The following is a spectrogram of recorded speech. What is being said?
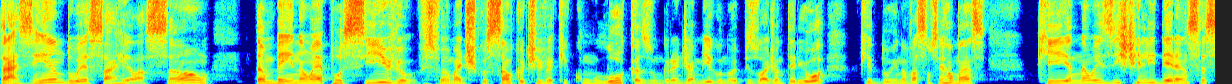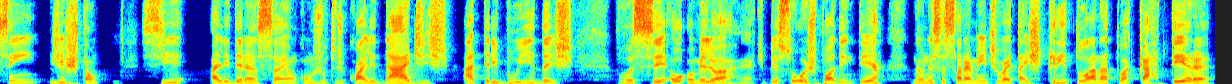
trazendo essa relação, também não é possível. Isso foi uma discussão que eu tive aqui com o Lucas, um grande amigo, no episódio anterior, que do Inovação Sem Romance que não existe liderança sem gestão. Se a liderança é um conjunto de qualidades atribuídas, você, ou, ou melhor, né, que pessoas podem ter, não necessariamente vai estar escrito lá na tua carteira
